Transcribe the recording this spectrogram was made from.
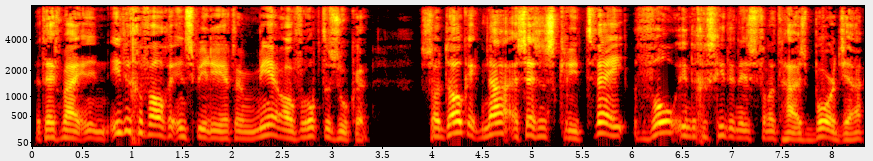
Het heeft mij in ieder geval geïnspireerd er meer over op te zoeken. Zo dook ik na Assassin's Creed 2 vol in de geschiedenis van het huis Borgia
